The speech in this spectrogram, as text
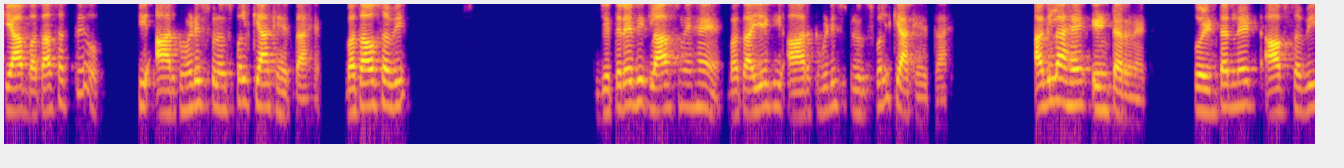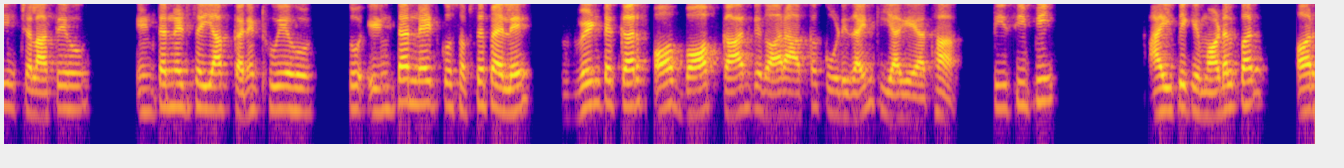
क्या आप बता सकते हो कि आर्कमिडीज प्रिंसिपल क्या कहता है? बताओ सभी। जितने भी क्लास में हैं, बताइए कि आर्कमिडीज प्रिंसिपल क्या कहता है। अगला है इंटरनेट तो इंटरनेट आप सभी चलाते हो इंटरनेट से ही आप कनेक्ट हुए हो। तो इंटरनेट को सबसे पहले विंट कर्फ और बॉब कान के द्वारा आपका को डिज़ाइन किया गया था। टीसीपी आईपी के मॉडल पर और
